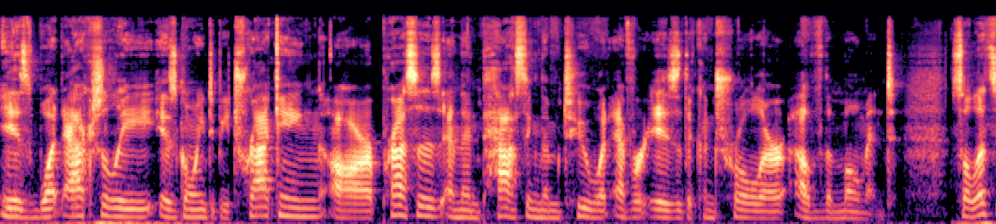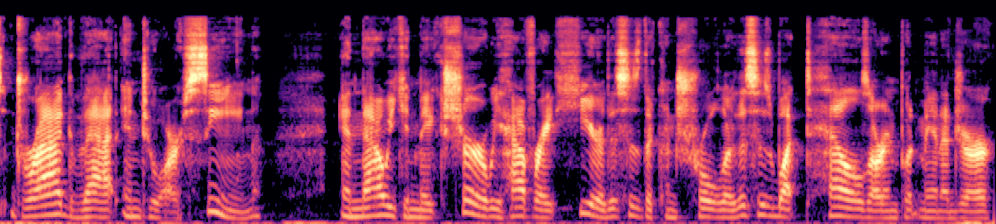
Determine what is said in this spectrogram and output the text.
is what actually is going to be tracking our presses and then passing them to whatever is the controller of the moment. So let's drag that into our scene and now we can make sure we have right here, this is the controller, this is what tells our input manager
